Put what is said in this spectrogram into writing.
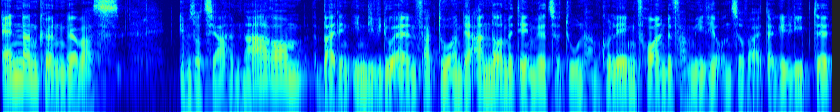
Ändern können wir was im sozialen Nahraum bei den individuellen Faktoren der anderen, mit denen wir zu tun haben. Kollegen, Freunde, Familie und so weiter. Geliebte.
